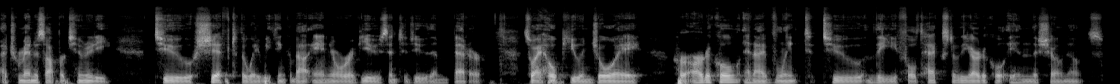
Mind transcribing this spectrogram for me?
a tremendous opportunity to shift the way we think about annual reviews and to do them better. So I hope you enjoy her article, and I've linked to the full text of the article in the show notes.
